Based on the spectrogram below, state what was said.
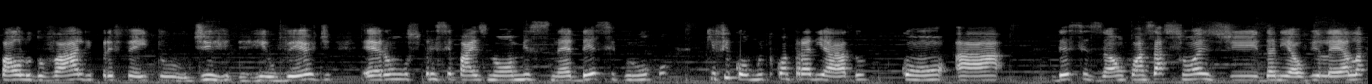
Paulo do Vale, prefeito de Rio Verde, eram os principais nomes né, desse grupo que ficou muito contrariado com a decisão, com as ações de Daniel Vilela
